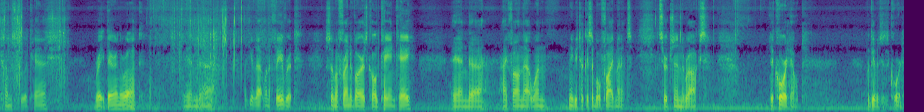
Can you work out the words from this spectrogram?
comes to a cache right there in the rock. And uh, I'll give that one a favorite. So, a friend of ours called K and K, and uh, I found that one. Maybe took us about five minutes searching in the rocks. The cord helped. I'll give it to the cord.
